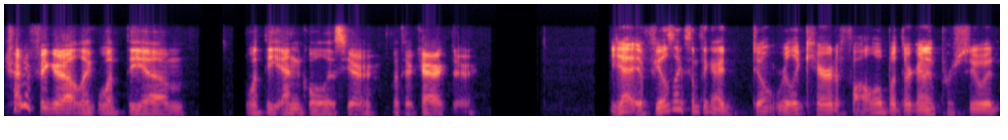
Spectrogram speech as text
trying to figure out like what the um, what the end goal is here with her character. Yeah, it feels like something I don't really care to follow, but they're going to pursue it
